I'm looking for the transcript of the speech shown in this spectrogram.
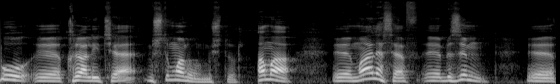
bu e, kraliçe Müslüman olmuştur. Ama e, maalesef e, bizim e,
